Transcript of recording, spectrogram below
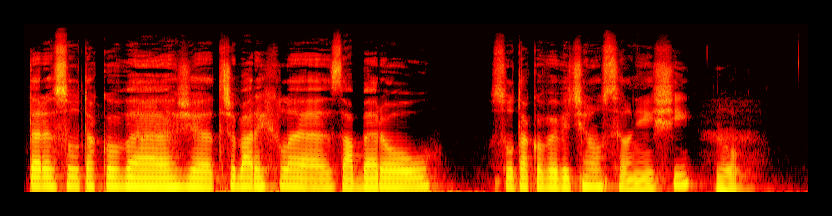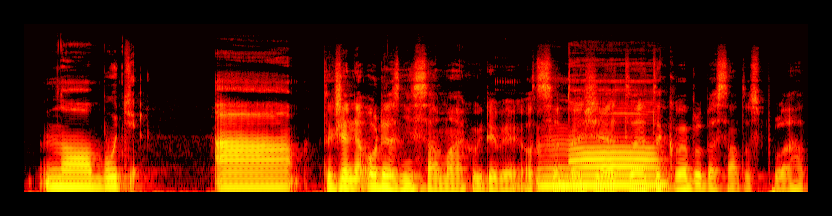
které jsou takové, že třeba rychle zaberou, jsou takové většinou silnější. Jo. No buď a... Takže neodezní sama, jako kdyby od sebe, no... že to je takové blbé se na to spolehat.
